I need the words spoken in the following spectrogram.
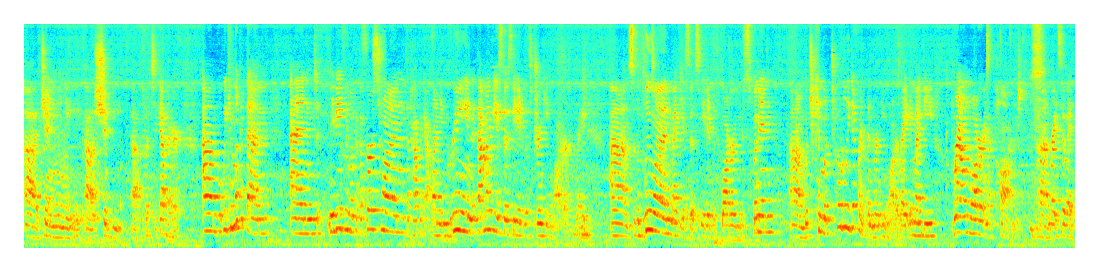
uh, genuinely uh, should be uh, put together. Um, but we can look at them and maybe if we look at the first one, the topic outlined in green, that might be associated with drinking water, right? Um, so the blue one might be associated with water you swim in, um, which can look totally different than drinking water, right? It might be brown water in a pond, um, right? So it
